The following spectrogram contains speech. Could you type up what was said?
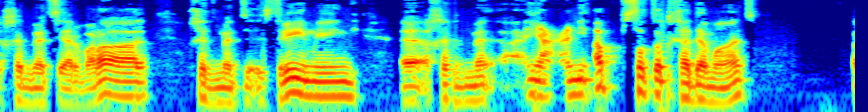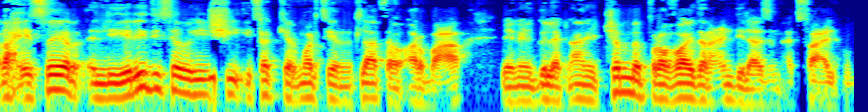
خدمة سيرفرات خدمة streaming خدمة يعني أبسط الخدمات راح يصير اللي يريد يسوي شيء يفكر مرتين ثلاثة وأربعة لأنه يقول لك أنا كم provider عندي لازم أدفع لهم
